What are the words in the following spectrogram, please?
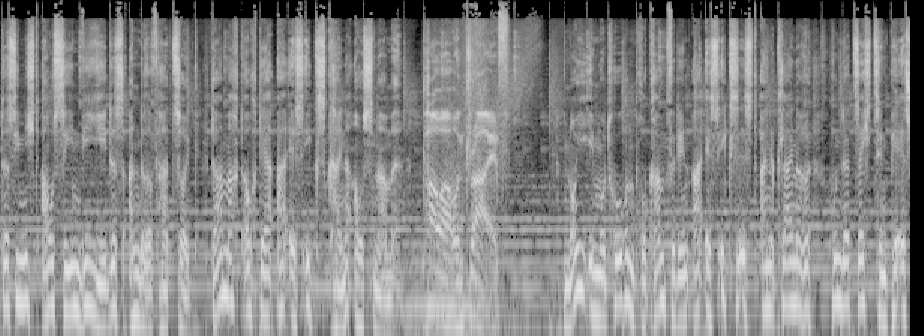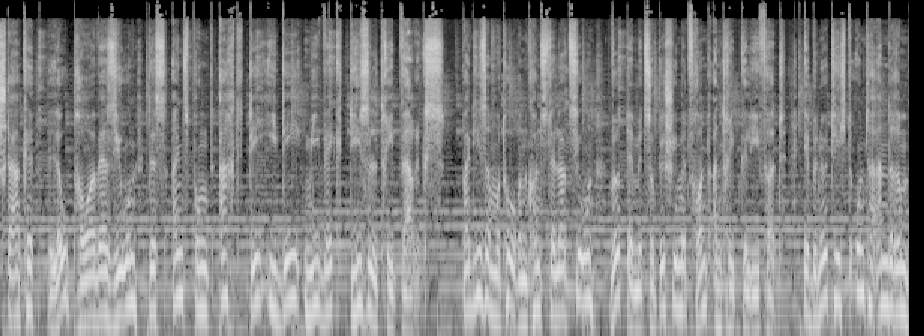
dass sie nicht aussehen wie jedes andere Fahrzeug. Da macht auch der ASX keine Ausnahme. Power und Drive. Neu im Motorenprogramm für den ASX ist eine kleinere 116 PS starke Low-Power-Version des 1.8 DID MiVec Dieseltriebwerks. Bei dieser Motorenkonstellation wird der Mitsubishi mit Frontantrieb geliefert. Er benötigt unter anderem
